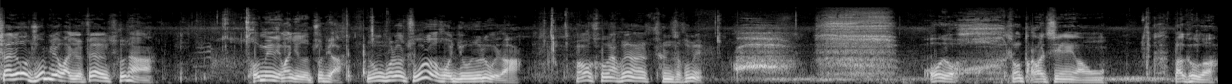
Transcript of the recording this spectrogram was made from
像这个猪皮的话就非常粗长啊，透明的地方就是猪皮啊，融合了猪肉和牛肉的味道哈，然后口感非常层次分明。哦哟，这种大个鸡眼哦，把口嘎。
